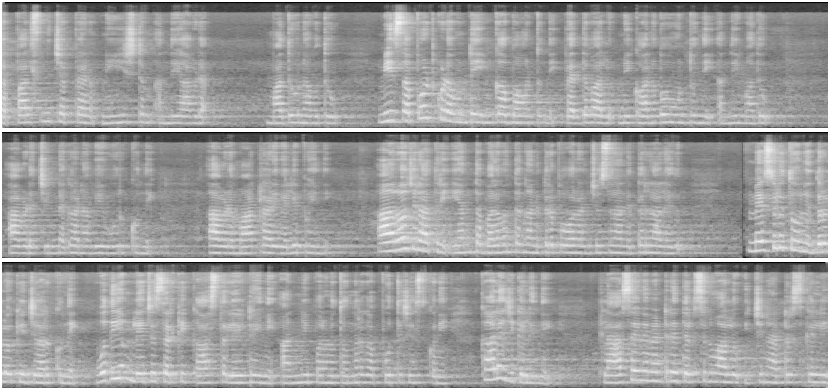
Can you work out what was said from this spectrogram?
చెప్పాల్సింది చెప్పాను నీ ఇష్టం అంది ఆవిడ. మధు నవ్వుతూ మీ సపోర్ట్ కూడా ఉంటే ఇంకా బాగుంటుంది. పెద్దవాళ్ళు మీకు అనుభవం ఉంటుంది అంది మధు. ఆవిడ చిన్నగా నవ్వి ఊరుకుంది. ఆవిడ మాట్లాడి వెళ్ళిపోయింది. ఆ రోజు రాత్రి ఎంత బలవంతంగా నిద్రపోవాలని చూసినా నిద్ర రాలేదు. మెసులుతూ నిద్రలోకి జారుకుంది. ఉదయం లేచేసరికి కాస్త లేట్ అయింది అన్ని పనులు తొందరగా పూర్తి చేసుకుని కాలేజీకి వెళ్ళింది క్లాస్ అయిన వెంటనే తెలిసిన వాళ్ళు ఇచ్చిన అడ్రస్కి వెళ్ళి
